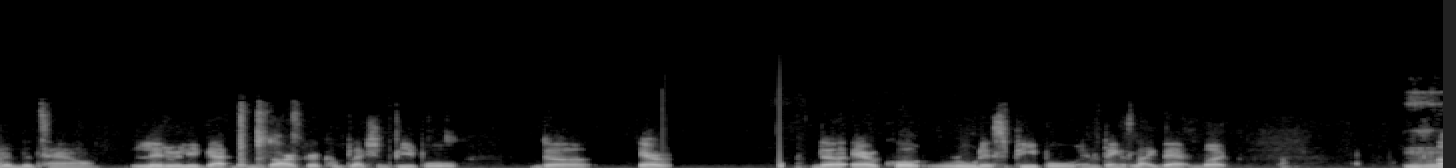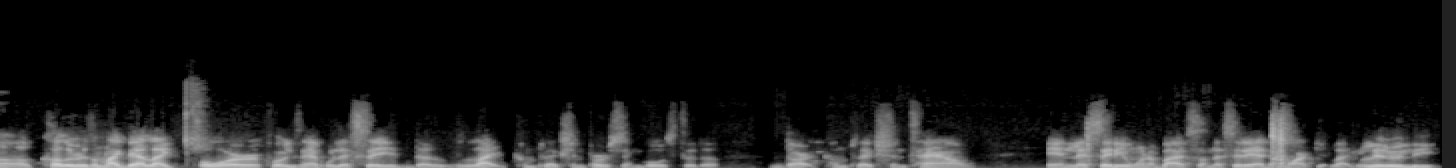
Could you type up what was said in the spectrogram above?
out of the town. Literally got the darker complexion people, the air the air quote rudest people and things like that. But Mm-hmm. Uh, colorism like that, like, or for example, let's say the light complexion person goes to the dark complexion town and let's say they want to buy something, let's say they're at the market, like literally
